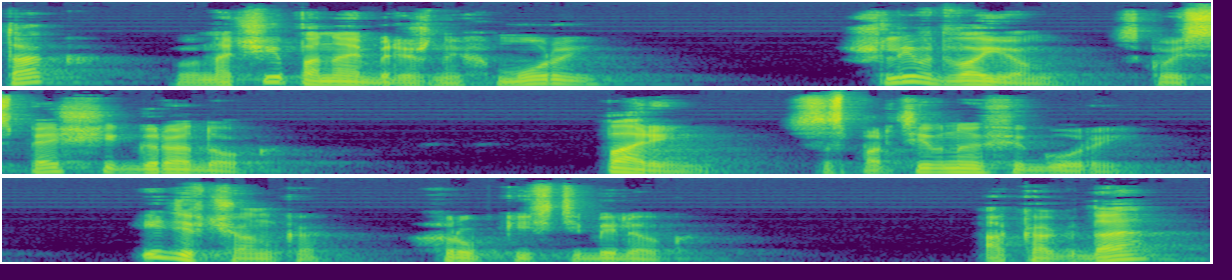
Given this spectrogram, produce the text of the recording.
Так, в ночи по набережной хмурой, шли вдвоем сквозь спящий городок. Парень со спортивной фигурой и девчонка, хрупкий стебелек. А когда,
